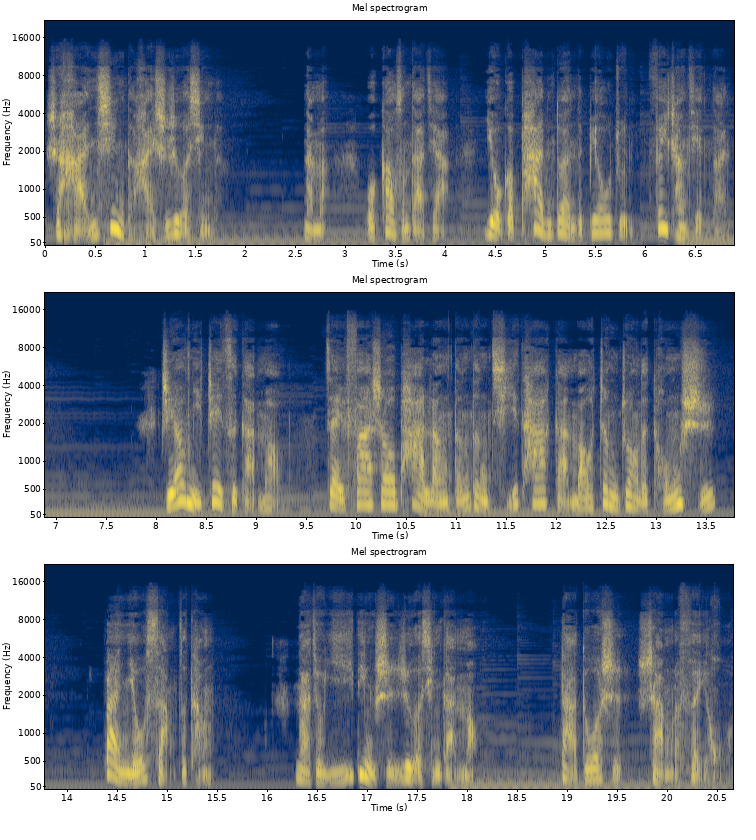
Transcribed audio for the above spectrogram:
是寒性的还是热性的。那么我告诉大家，有个判断的标准非常简单，只要你这次感冒。在发烧、怕冷等等其他感冒症状的同时，伴有嗓子疼，那就一定是热性感冒，大多是上了肺火。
